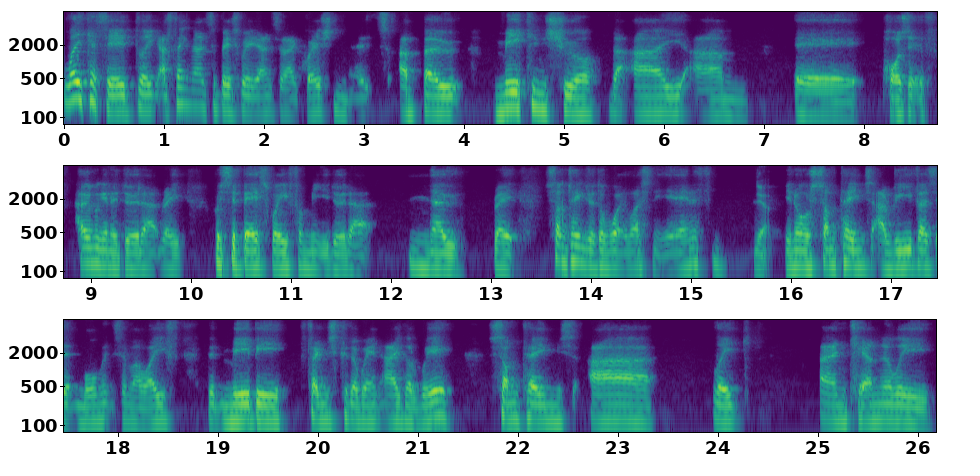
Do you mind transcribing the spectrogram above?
like I said, like I think that's the best way to answer that question. It's about making sure that I am uh, positive. How am I going to do that? Right? What's the best way for me to do that now? Right? Sometimes I don't want to listen to anything. Yeah. You know, sometimes I revisit moments in my life that maybe things could have went either way. Sometimes I like I internally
